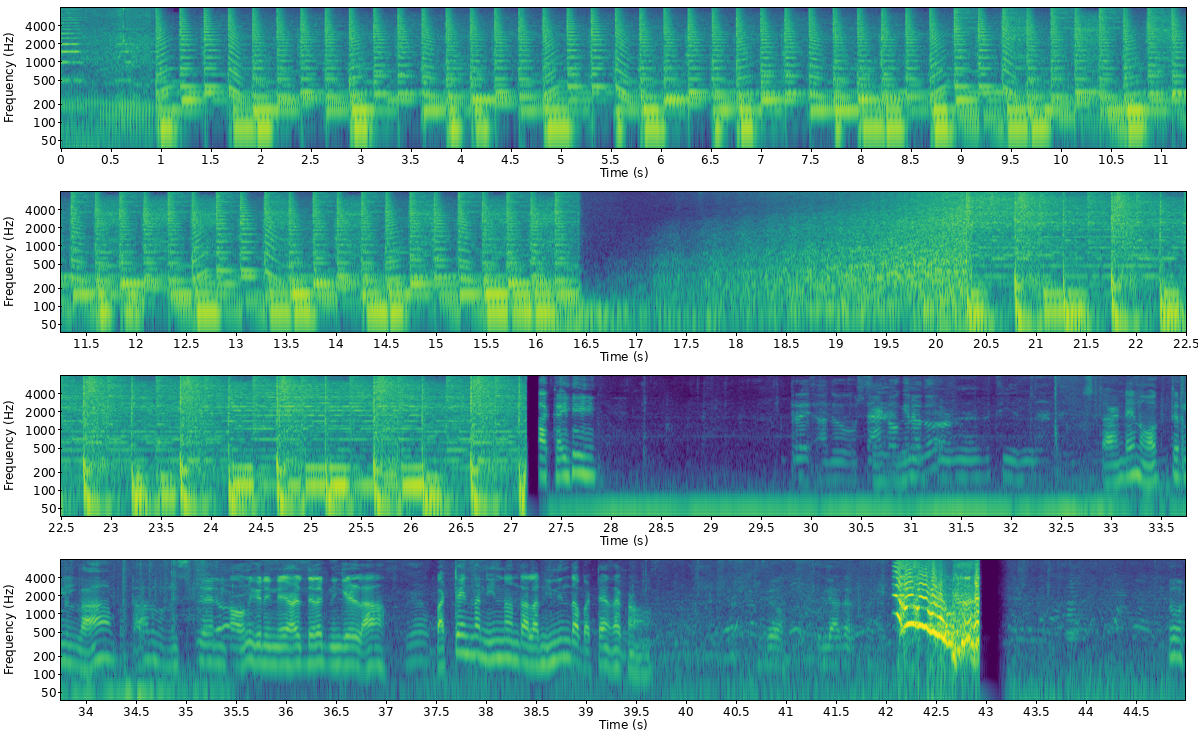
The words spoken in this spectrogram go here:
ಕೈ ಅದು ಸ್ಟ್ಯಾಂಡ್ ಹೋಗಿರೋದು? ಸ್ಟ್ಯಾಂಡ್ ಏನು ಹೋಗ್ತಿರ್ಲಿಲ್ಲ ಬಟ್ ಆದ್ರೂ ರಿಸ್ಕ್ ಏನು? ಅವನಿಗೆ ನಿಂಗೆ ದಿನಕ್ಕೆ ನಿಂಗೆ ಹೇಳ. ಬಟ್ಟೆಯಿಂದ ನಿನ್ನಂದಲ್ಲ ನಿನ್ನಿಂದ ಬಟ್ಟೆ ಅಂತ ಕಣ.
